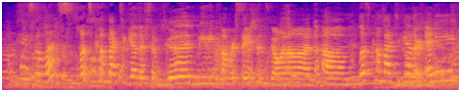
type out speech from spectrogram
Okay, so let's let's come back together. Some good meeting conversations going on. Um, let's come back together. Any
